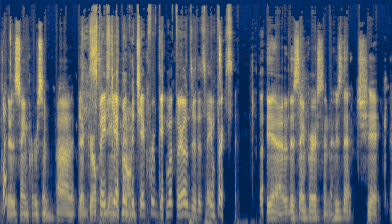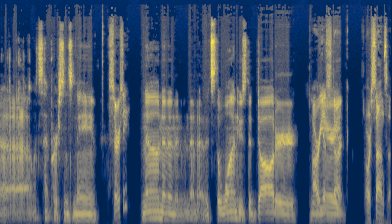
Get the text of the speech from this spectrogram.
What? They're the same person. Uh, that, girl space jam and the chick from game of thrones are the same person yeah, the same person. Who's that chick? Uh, what's that person's name? Cersei? No, no, no, no, no, no, no. It's the one who's the daughter. Arya married- Stark? Or Sansa?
